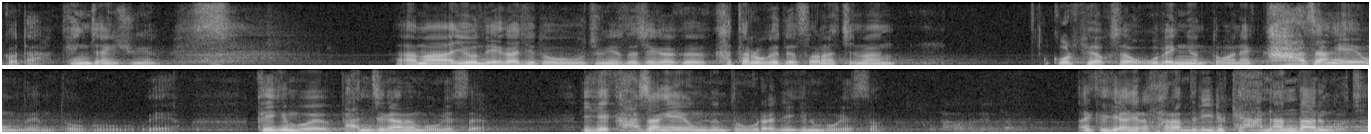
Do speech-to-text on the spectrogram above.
거다. 굉장히 중요해요. 아마 요네 가지 도구 중에서 제가 그 카탈로그에도 써놨지만 골프 역사 500년 동안에 가장 애용된 도구예요. 그 얘기는 뭐예요? 반증하면 뭐겠어요? 이게 가장 애용된 도구란 얘기는 뭐겠어? 아니, 그게 아니라 사람들이 이렇게 안 한다는 거지.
